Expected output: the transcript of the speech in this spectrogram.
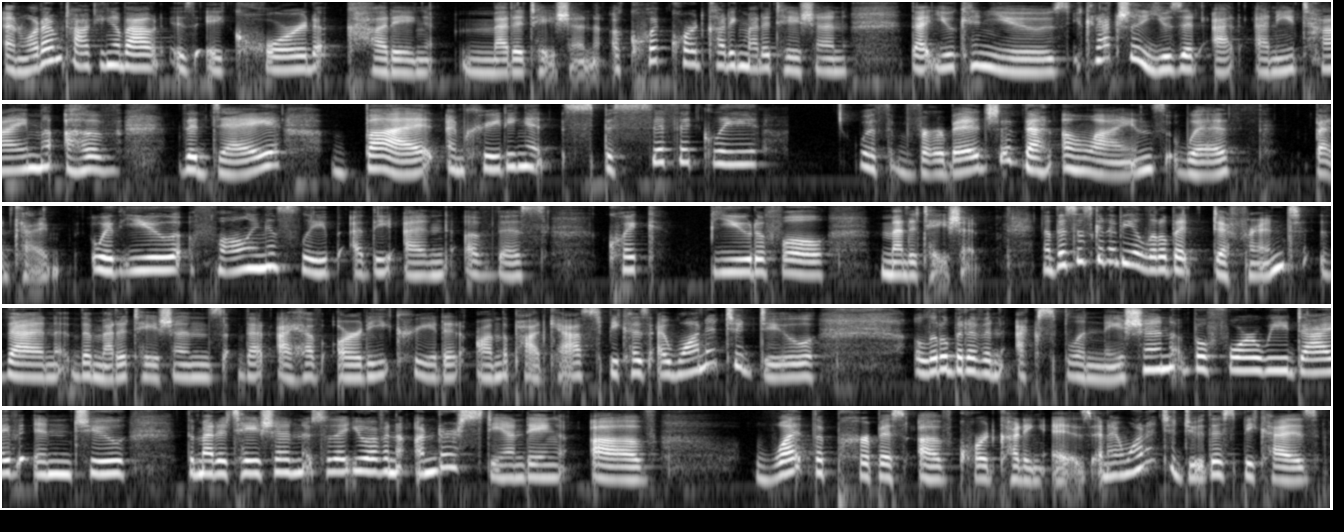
And what I'm talking about is a cord cutting meditation, a quick cord cutting meditation that you can use. You can actually use it at any time of the day, but I'm creating it specifically with verbiage that aligns with bedtime, with you falling asleep at the end of this quick beautiful meditation. Now, this is going to be a little bit different than the meditations that I have already created on the podcast because I wanted to do a little bit of an explanation before we dive into the meditation so that you have an understanding of what the purpose of cord cutting is. And I wanted to do this because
